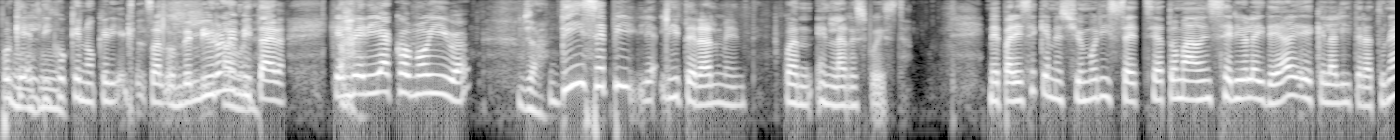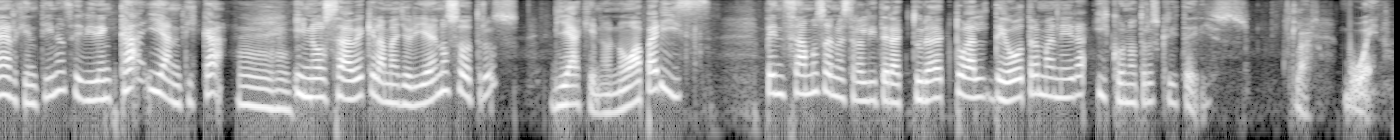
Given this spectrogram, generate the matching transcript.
porque él Ujú. dijo que no quería que el Salón del Libro lo Ay, María. invitara, que él vería cómo iba. Ya. Dice Piglia, literalmente, cuan- en la respuesta. Me parece que Monsieur Morissette se ha tomado en serio la idea de que la literatura en Argentina se divide en K y anti-K Ujú. y no sabe que la mayoría de nosotros, viajen o no a París, pensamos a nuestra literatura actual de otra manera y con otros criterios. Claro. Bueno,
